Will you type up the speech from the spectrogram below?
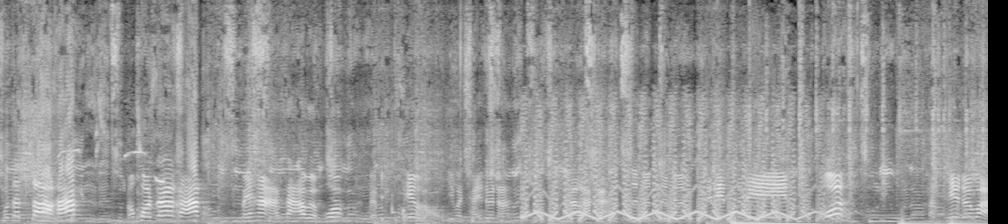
พอตต่อครับ น้องพอตเตอร์ครับ ไปหาซาวแบบพวกแบบพิกเซลแบบนี้มาใช้ด้วยนะน่ารักอะตื่นตื่นตื่นตื่นโอ้ตัดเทศด้วยว่ะ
